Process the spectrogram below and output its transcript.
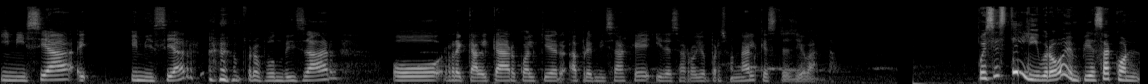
eh, iniciar profundizar o recalcar cualquier aprendizaje y desarrollo personal que estés llevando. Pues este libro empieza con,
